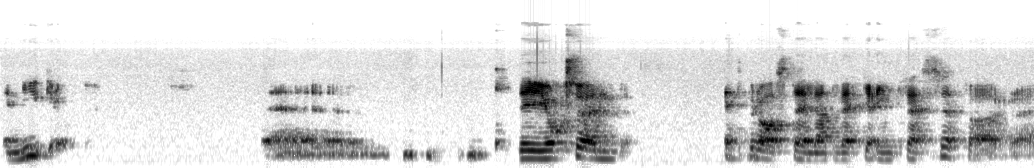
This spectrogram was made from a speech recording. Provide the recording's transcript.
en ny grupp. Eh, det är ju också en, ett bra ställe att väcka intresse för,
